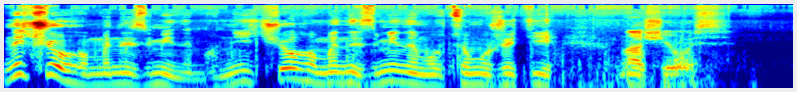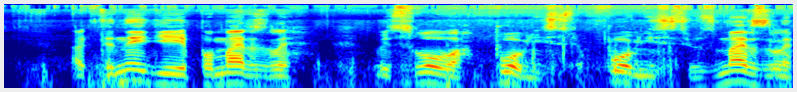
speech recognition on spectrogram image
Нічого ми не змінимо. Нічого ми не змінимо в цьому житті. Наші ось актинидії померзли від слова повністю. Повністю змерзли.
